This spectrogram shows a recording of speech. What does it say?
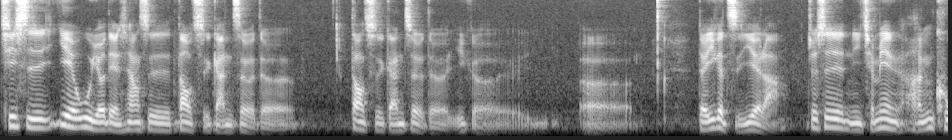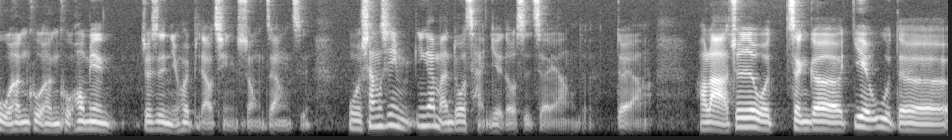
其实业务有点像是倒吃甘蔗的，倒吃甘蔗的一个呃。的一个职业啦，就是你前面很苦很苦很苦，后面就是你会比较轻松这样子。我相信应该蛮多产业都是这样的，对啊。好啦，就是我整个业务的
